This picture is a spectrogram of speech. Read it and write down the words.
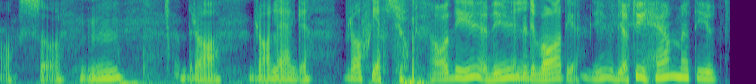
också, mm, bra, bra läge, bra chefsjobb. Ja, det är, det är, Eller det var det. det är, jag tycker hemmet är ju ett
